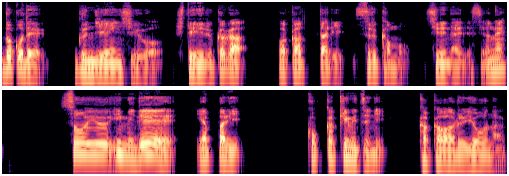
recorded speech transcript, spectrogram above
どこで軍事演習をしているかが分かったりするかもしれないですよね。そういう意味で、やっぱり国家機密に関わるような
